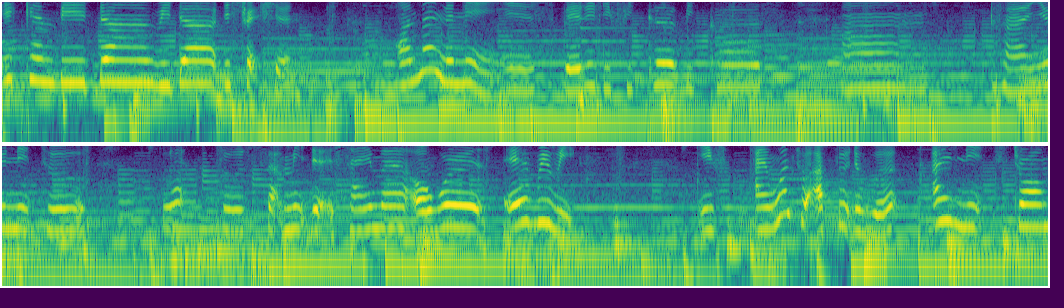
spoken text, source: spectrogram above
it can be done without distraction. Online learning is very difficult because um, uh, you need to what, to submit the assignment or work every. If I want to upload the work, I need strong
